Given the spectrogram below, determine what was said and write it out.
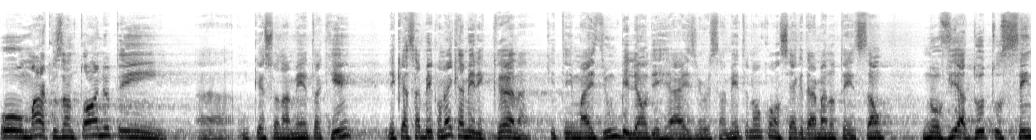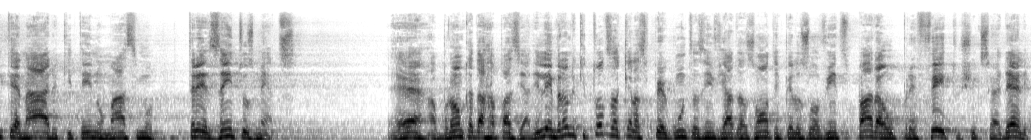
O Marcos Antônio tem um questionamento aqui. Ele quer saber como é que a americana, que tem mais de um bilhão de reais em orçamento, não consegue dar manutenção no viaduto centenário, que tem no máximo 300 metros. É, a bronca da rapaziada. E lembrando que todas aquelas perguntas enviadas ontem pelos ouvintes para o prefeito Chico Sardelli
